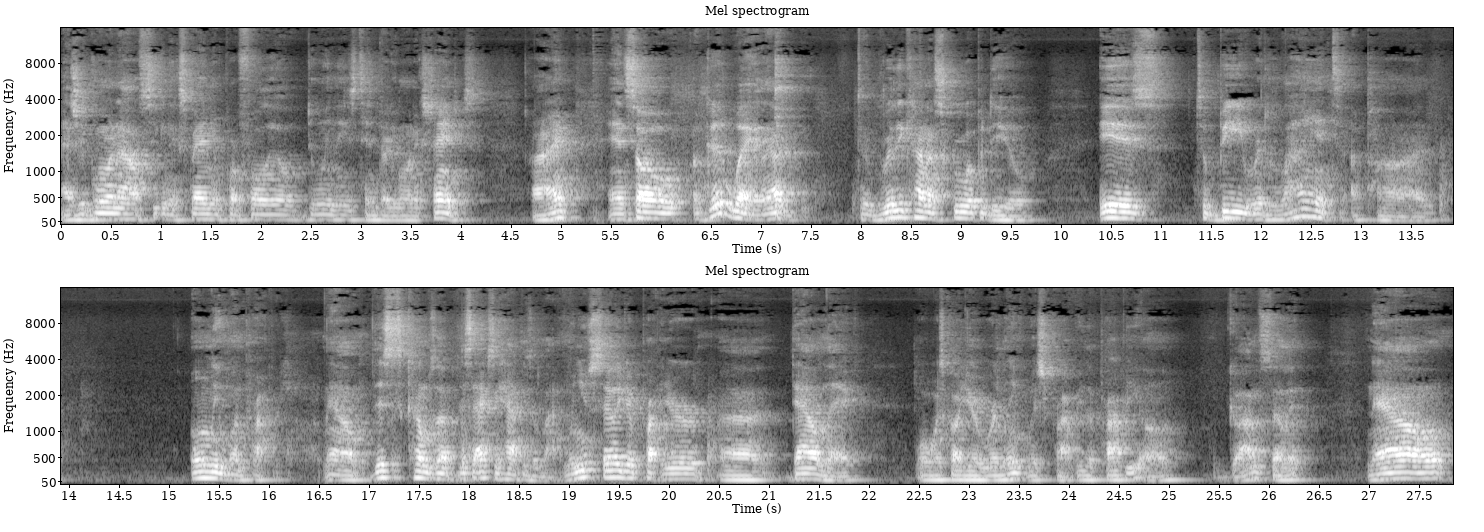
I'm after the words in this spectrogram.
as you're going out seeking to expand your portfolio doing these 1031 exchanges. All right. And so, a good way to really kind of screw up a deal is to be reliant upon only one property. Now, this comes up, this actually happens a lot. When you sell your, your uh, down leg, or what's called your relinquished property, the property you own, go out and sell it. Now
